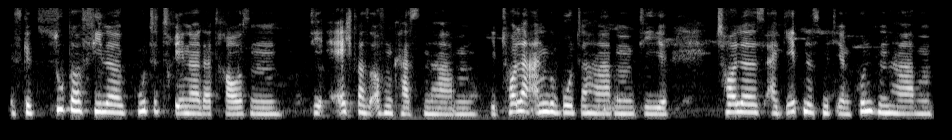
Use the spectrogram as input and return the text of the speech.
Es gibt super viele gute Trainer da draußen, die echt was auf dem Kasten haben, die tolle Angebote haben, die tolles Ergebnis mit ihren Kunden haben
